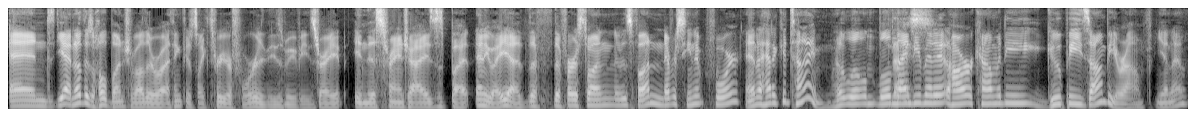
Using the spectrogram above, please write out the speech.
and yeah, no, there's a whole bunch of other. I think there's like three or four of these movies, right, in this franchise. But anyway, yeah, the the first one it was fun. Never seen it before, and I had a good time. A little little Nice. ninety minute horror comedy, goopy zombie romp. You know.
